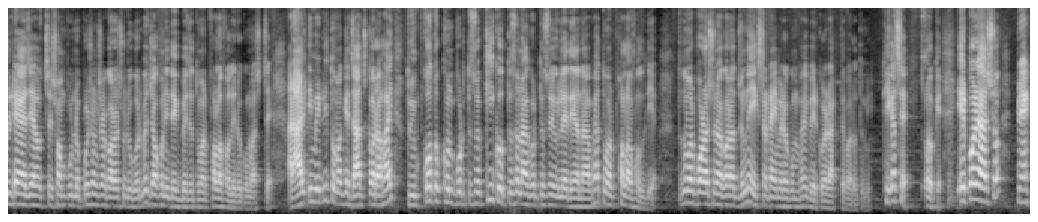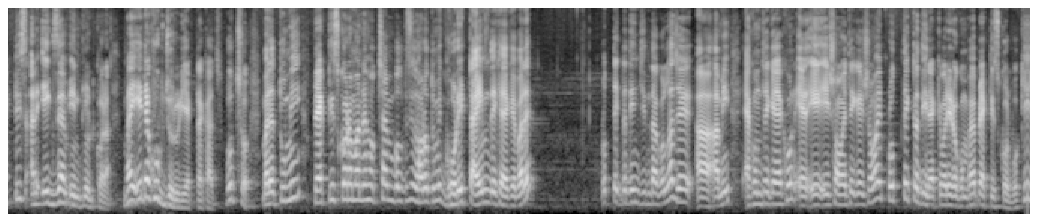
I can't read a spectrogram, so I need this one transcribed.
উল্টায় যায় হচ্ছে সম্পূর্ণ প্রশংসা করা শুরু করবে, যখনই দেখবে যে তোমার ফলাফল এরকম আসছে। আর আলটিমেটলি তোমাকে জাজ করা হয়, তুমি কতক্ষণ পড়তেছো, কি করতেছো, না করতেছো এগুলো দেওয়া না হয় তোমার ফলাফল দিয়ে। তো তোমার পড়াশোনা করার জন্য এক্সট্রা টাইম এরকমভাবে বের করে রাখতে পারো তুমি, ঠিক আছে? ওকে এরপরে আসো প্র্যাকটিস আর এক্সাম ইনক্লুড করা। ভাই, এটা খুব জরুরি একটা কাজ, বুঝছ? মানে তুমি প্র্যাকটিস করা মানে হচ্ছে আমি বলতেছি, ধরো তুমি ঘড়ির টাইম দেখে একেবারে প্রত্যেকটা দিন চিন্তা করলা যে আমি এখন থেকে এখন এই সময় থেকে এই সময় প্রত্যেকটা দিন একেবারে এরকমভাবে প্র্যাকটিস করব। কি?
